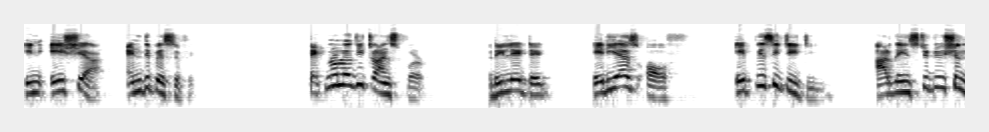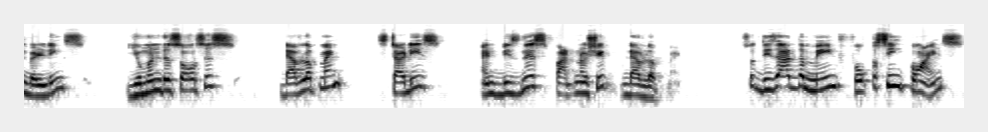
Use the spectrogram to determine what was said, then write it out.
in Asia and the Pacific. Technology transfer related areas of APCTT are the institution buildings, human resources, development, studies, and business partnership development. So these are the main focusing points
